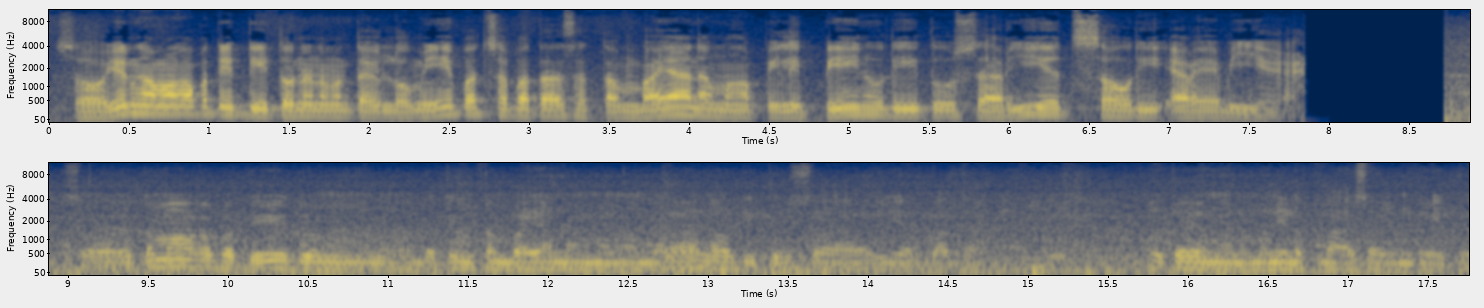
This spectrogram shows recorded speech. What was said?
So, yun nga mga kapatid, dito na naman tayo lumipat sa batas at tambayan ng mga Pilipino dito sa Riyadh, Saudi Arabia. So ito mga kapatid yung ano, dating tambayan ng mga Maranaw dito sa Riyadh Bata. Ito yung ano, Manila Plaza yung dito.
